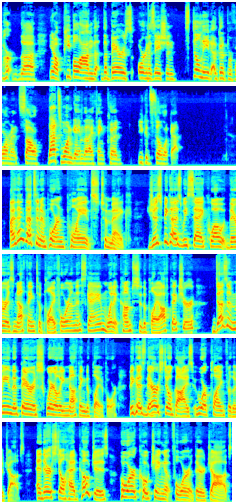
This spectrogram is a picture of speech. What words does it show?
the, you know, people on the, the Bears organization still need a good performance. So that's one game that I think could, you could still look at. I think that's an important point to make. Just because we say, quote, there is nothing to play for in this game when it comes to the playoff picture, doesn't mean that there is squarely nothing to play for because there are still guys who are playing for their jobs and there are still head coaches who are coaching for their jobs.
